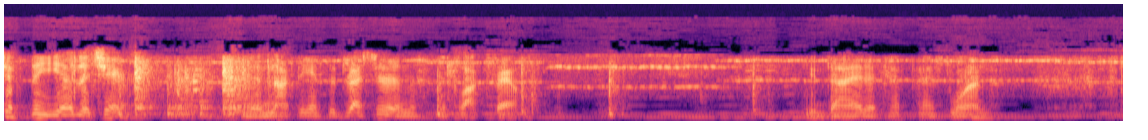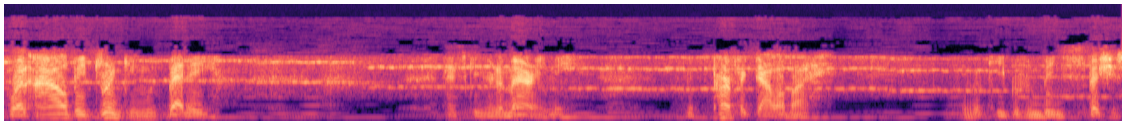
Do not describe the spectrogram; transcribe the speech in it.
shift the uh, the chair. And knocked against the dresser, and the, clock fell. You died at half past one. When I'll be drinking with Betty, asking her to marry me. The perfect alibi. It'll keep her from being suspicious.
